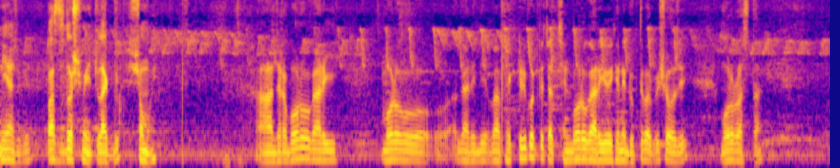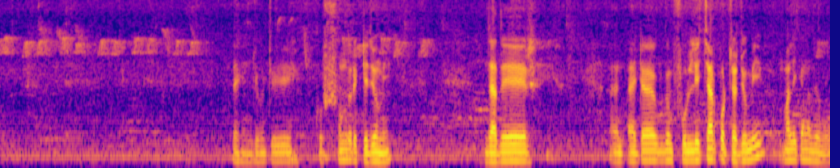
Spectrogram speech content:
নিয়ে আসবে, পাঁচ দশ মিনিট লাগবে সময়। আর যারা বড় গাড়ি বড় গাড়ি দিয়ে বা ফ্যাক্টরি করতে চাচ্ছেন, বড় গাড়ি ওইখানে ঢুকতে পারবে সহজেই। বড় রাস্তা। দেখেন জমিটি খুব সুন্দর একটি জমি। যাদের, এটা একদম ফুললি চার পর্চা জমি, মালিকানা জমি।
